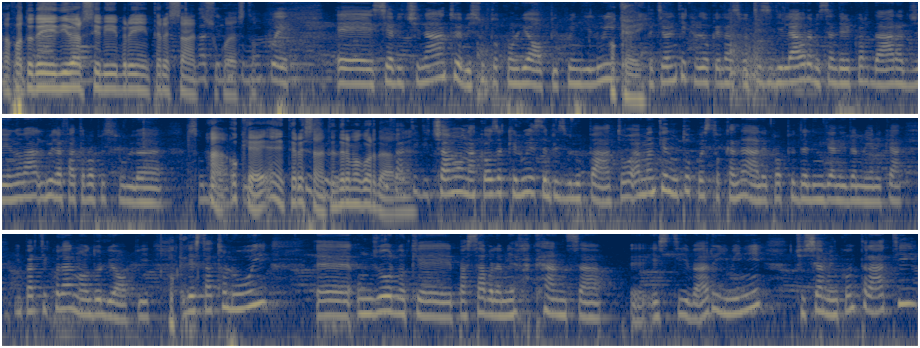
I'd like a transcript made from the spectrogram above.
Ha fatto dei diversi libri interessanti su questo. comunque eh, si è avvicinato e ha vissuto con gli Opi, quindi lui Ok. effettivamente credo che la sua tesi di laurea, mi sembra di ricordare, a Genova, lui l'ha fatta proprio sul, sugli Ah, ok, è interessante, andremo a guardare. Infatti diciamo una cosa che lui ha sempre sviluppato, ha mantenuto questo canale proprio degli indiani d'America, in particolar modo gli Opi. Ok. Ed è stato lui, eh, un giorno che passavo la mia vacanza estiva a Rimini, ci siamo incontrati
